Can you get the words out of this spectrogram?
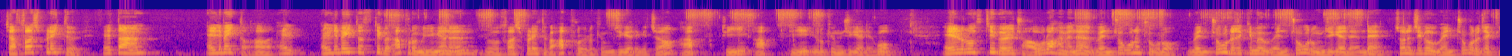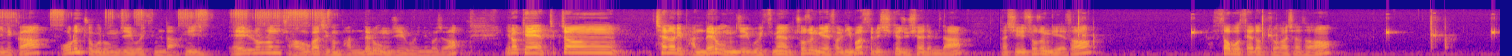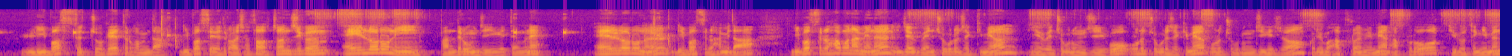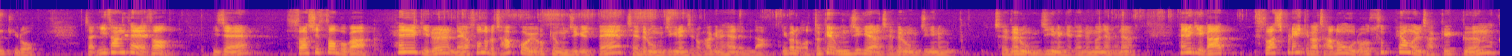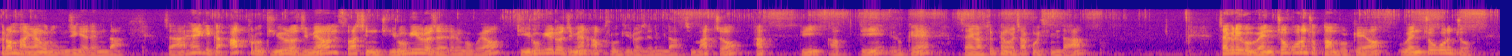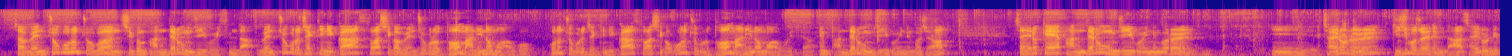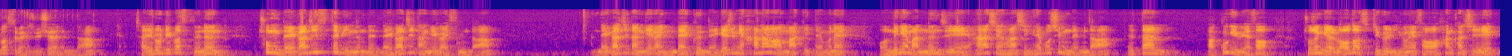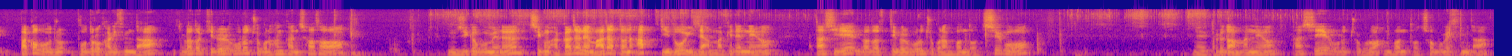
자 swash plate 일단 엘리베이터 어, 엘, 엘리베이터 스틱을 앞으로 밀면은 요 swash plate가 앞으로 이렇게 움직여야 되겠죠. 앞, 뒤, 앞, 뒤 이렇게 움직여야 되고 aileron 스틱을 좌우로 하면은 왼쪽 오른쪽으로 왼쪽으로 제끼면 왼쪽으로 움직여야 되는데 저는 지금 왼쪽으로 제끼니까 오른쪽으로 움직이고 있습니다. 이 aileron 좌우가 지금 반대로 움직이고 있는 거죠. 이렇게 특정 채널이 반대로 움직이고 있으면 조종기에서 reverse를 시켜 주셔야 됩니다. 다시 조종기에서 servo setup 들어가셔서 reverse 쪽에 들어갑니다. reverse에 들어가셔서 전 지금 aileron이 반대로 움직이기 때문에 aileron을 reverse를 합니다. reverse를 하고 나면은 이제 왼쪽으로 제끼면 예, 왼쪽으로 움직이고 오른쪽으로 제끼면 오른쪽으로 움직이죠. 그리고 앞으로 밀면 앞으로 뒤로 당기면 뒤로. 자, 이 상태에서 이제 swash servo가 헬기를 내가 손으로 잡고 이렇게 움직일 때 제대로 움직이는지를 확인을 해야 됩니다. 이건 어떻게 움직여야 제대로 움직이는 제대로 움직이는 게 되는 거냐면은 헬기가 swash plate가 자동으로 수평을 잡게끔 그런 방향으로 움직여야 됩니다. 자, 헬기가 앞으로 기울어지면 스와시는 뒤로 기울어져야 되는 거고요. 뒤로 기울어지면 앞으로 기울어져야 됩니다. 지금 맞죠? 앞, 뒤, 앞, 뒤 이렇게 자기가 수평을 잡고 있습니다. 자, 그리고 왼쪽, 오른쪽도 한번 볼게요. 왼쪽, 오른쪽. 자, 왼쪽, 오른쪽은 지금 반대로 움직이고 있습니다. 왼쪽으로 제끼니까 스와시가 왼쪽으로 더 많이 넘어가고 오른쪽으로 제끼니까 스와시가 오른쪽으로 더 많이 넘어가고 있어요. 반대로 움직이고 있는 거죠. 자, 이렇게 반대로 움직이고 있는 거를 이 자이로를 뒤집어 줘야 됩니다. 자이로 reverse를 해 주셔야 됩니다. 자이로 reverse는 총 4가지 스텝이 있는데 4가지 단계가 있습니다. 4가지 단계가 있는데 그 4개 중에 하나만 맞기 때문에 어느 게 맞는지 하나씩 하나씩 해보시면 됩니다. 일단 바꾸기 위해서 조종기 rudder 스틱을 이용해서 한 칸씩 바꿔보도록 하겠습니다. rudder 키를 오른쪽으로 한 칸 쳐서 움직여보면은 지금 아까 전에 맞았던 앞뒤도 이제 안 맞게 됐네요. 다시 러더 스틱을 오른쪽으로 한 번 더 치고 네, 그래도 안 맞네요. 다시 오른쪽으로 한 번 더 쳐보겠습니다.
